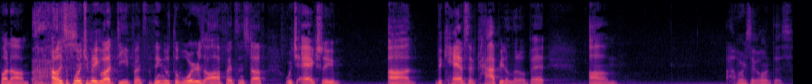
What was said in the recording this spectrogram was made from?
But um, I like the point you make about defense. The thing with the Warriors' offense and stuff, which actually uh, the Cavs have copied a little bit. Um, where's it going with this?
